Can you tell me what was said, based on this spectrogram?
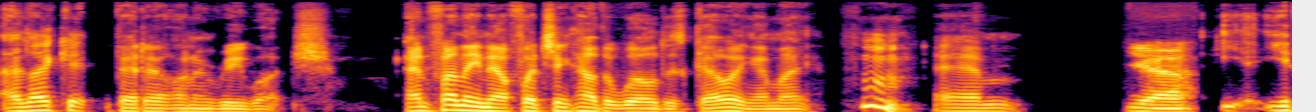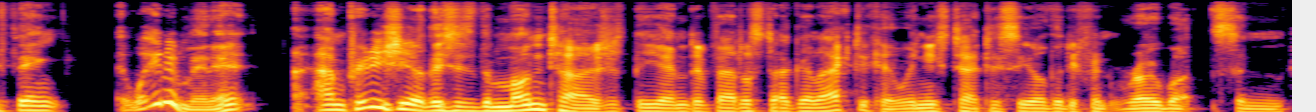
I like it better on a rewatch. And funnily enough, watching how the world is going, I'm like, hmm, um, yeah. Y- you think, wait a minute, I'm pretty sure this is the montage at the end of Battlestar Galactica when you start to see all the different robots and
